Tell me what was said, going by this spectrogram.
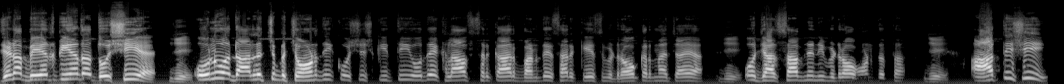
ਜਿਹੜਾ ਬੇਅਦਬੀਆਂ ਦਾ ਦੋਸ਼ੀ ਹੈ ਉਹਨੂੰ ਅਦਾਲਤ 'ਚ ਬਚਾਉਣ ਦੀ ਕੋਸ਼ਿਸ਼ ਕੀਤੀ ਉਹਦੇ ਖਿਲਾਫ ਸਰਕਾਰ ਬਣਦੇ ਸਰ ਕੇਸ ਵਿਡਰਾਅ ਕਰਨਾ ਚਾਹਿਆ। ਉਹ ਜੱਜ ਸਾਹਿਬ ਨੇ ਨਹੀਂ ਵਿਡਰਾਅ ਹੋਣ ਦਿੱਤਾ। ਜੀ। ਆਤਿਸ਼ੀ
